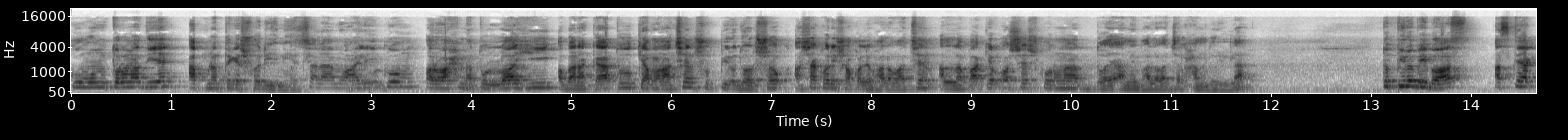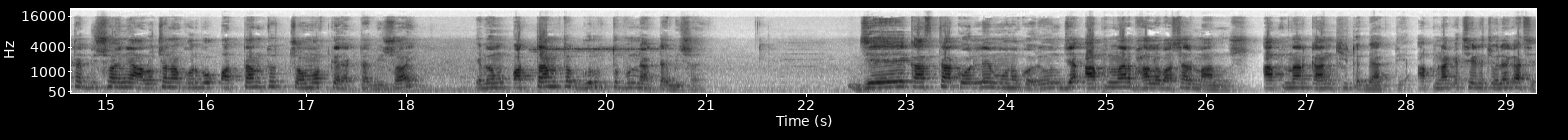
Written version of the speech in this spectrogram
কুমন্ত্রণা দিয়ে আপনার থেকে সরিয়ে নিয়েছে। আসসালামু আলাইকুম। রহমতুল্লাহি অবারাকাতু কেমন আছেন সুপ্রিয় দর্শক? আশা করি সকলে ভালো আছেন। আল্লাহ পাকের অশেষ করুণার দয়া আমি ভালো আছি আলহামদুলিল্লাহ। তো প্রিয় ভিবাস আজকে একটা বিষয় নিয়ে আলোচনা করব অত্যন্ত চমৎকার একটা বিষয় এবং অত্যন্ত গুরুত্বপূর্ণ একটা বিষয়। যে কাজটা করলে মনে করুন যে আপনার ভালোবাসার মানুষ আপনার কাঙ্ক্ষিত ব্যক্তি আপনাকে ছেড়ে চলে গেছে?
